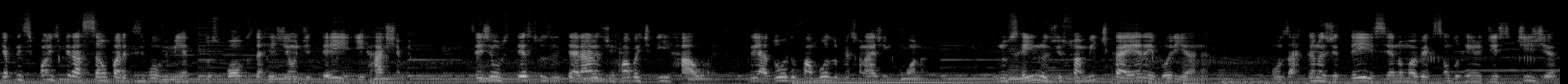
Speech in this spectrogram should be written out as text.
que a principal inspiração para o desenvolvimento dos povos da região de Tei e Hashem sejam os textos literários de Robert E. Howard, o criador do famoso personagem Conan, e nos reinos de sua mítica era iboriana, com os arcanos de Tei sendo uma versão do reino de Stygia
